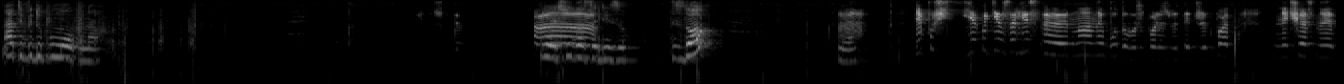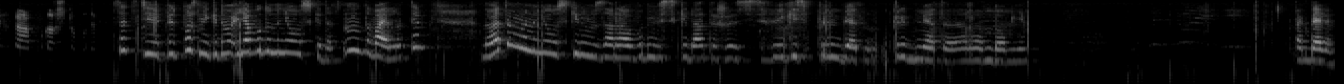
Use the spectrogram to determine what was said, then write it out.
На тобі допомогу на. Ну, я А, сюди залізу. Ти здох? Ні. Я, поч- я хотів залізти, але не буду використовувати джекпот. Нечесно, яка просто буде. Кстати, підписники, давай, я буду на нього скидати. Ну, давай, лети. Давайте ми на нього скинемо зараз, будемо скидати щось, якісь предмет, предмети рандомні. Так, де він?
